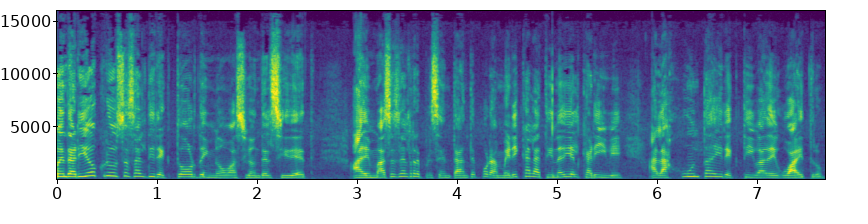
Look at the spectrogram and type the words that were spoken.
Rubén Darío Cruz es el director de innovación del CIDET. Además es el representante por América Latina y el Caribe a la Junta Directiva de Guaitro.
